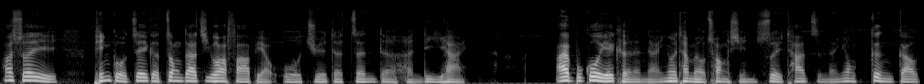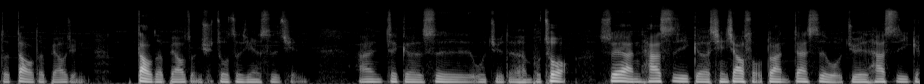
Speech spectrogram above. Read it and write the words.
啊，所以苹果这个重大计划发表，我觉得真的很厉害。啊，不过也可能呢，因为他没有创新，所以他只能用更高的道德标准、道德标准去做这件事情。啊，这个是我觉得很不错。虽然它是一个行销手段，但是我觉得它是一个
